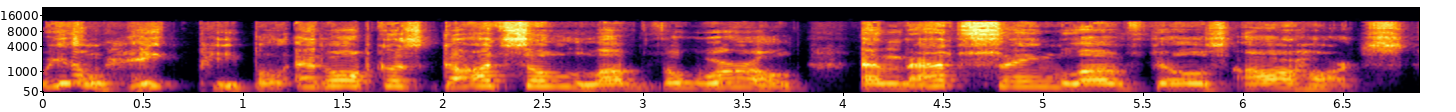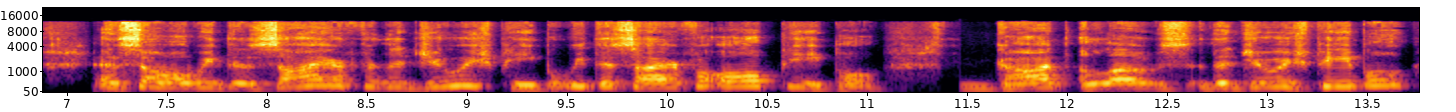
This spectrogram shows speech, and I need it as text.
We don't hate people at all because God so loved the world. And that same love fills our hearts. And so, what we desire for the Jewish people, we desire for all people. God loves the Jewish people,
